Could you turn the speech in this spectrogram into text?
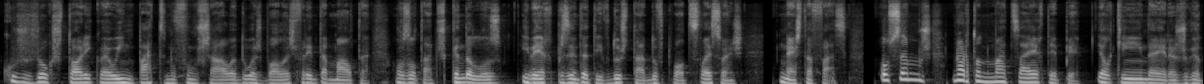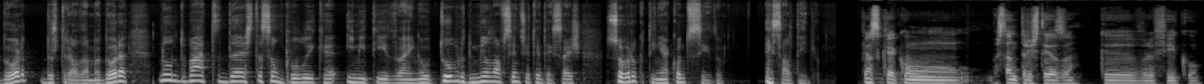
cujo jogo histórico é o empate no Funchal a duas bolas frente a Malta, um resultado escandaloso e bem representativo do estado do futebol de seleções nesta fase. Ouçamos Norton de Matos à RTP, ele que ainda era jogador do Estrela da Amadora, num debate da Estação Pública emitido em outubro de 1986 sobre o que tinha acontecido em Saltilho. Penso que é com bastante tristeza que verifico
